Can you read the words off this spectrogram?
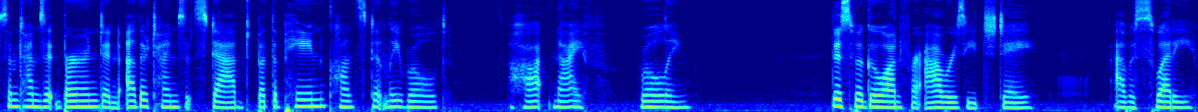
Sometimes it burned and other times it stabbed, but the pain constantly rolled. A hot knife rolling. This would go on for hours each day. I was sweaty.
